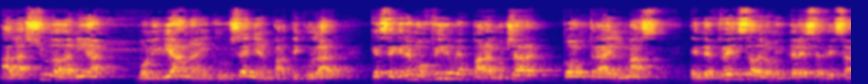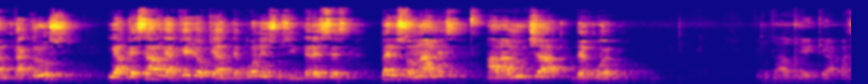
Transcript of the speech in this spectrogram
a la ciudadanía boliviana y cruceña en particular que seguiremos firmes para luchar contra el MAS en defensa de los intereses de Santa Cruz y a pesar de aquellos que anteponen sus intereses personales a la lucha del pueblo. Diputado, eh, ¿qué va a pasar?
